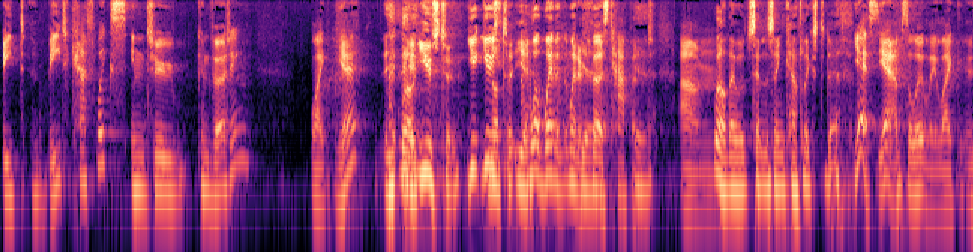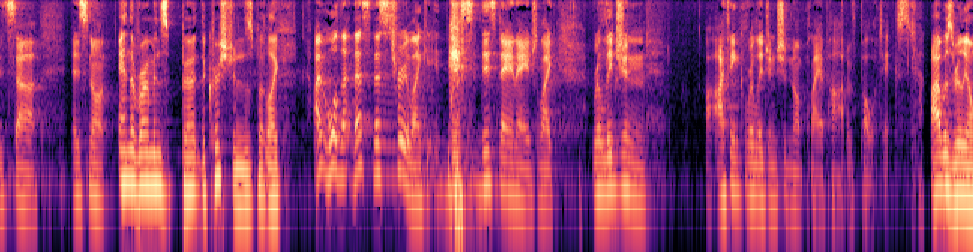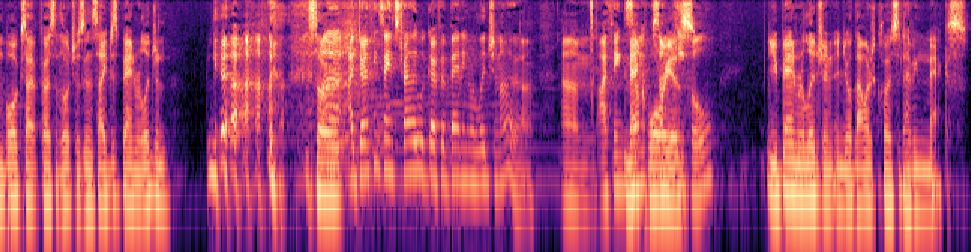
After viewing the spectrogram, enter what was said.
beat beat Catholics into converting. Like, yeah, Well, used to. you used Not to- yeah. well when it, when it Yeah. first happened. Um, Well, they were sentencing Catholics to death. yes, yeah, absolutely. Like it's uh, it's not. And the Romans burnt the Christians, but like, I well, that, that's that's true. Like this this day and age, like religion. I think religion should not play a part of politics. I was really on board because at first I thought she was going to say just ban religion. so Uh, I don't think Zanstralia would go for banning religion either. Um, I think Mech some, warriors. some people. you ban religion and you're that much closer to having mechs.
